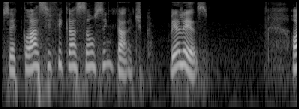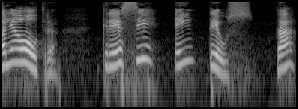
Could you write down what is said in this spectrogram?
Isso é classificação sintática. Beleza. Olha a outra. Cresce em Deus, tá?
